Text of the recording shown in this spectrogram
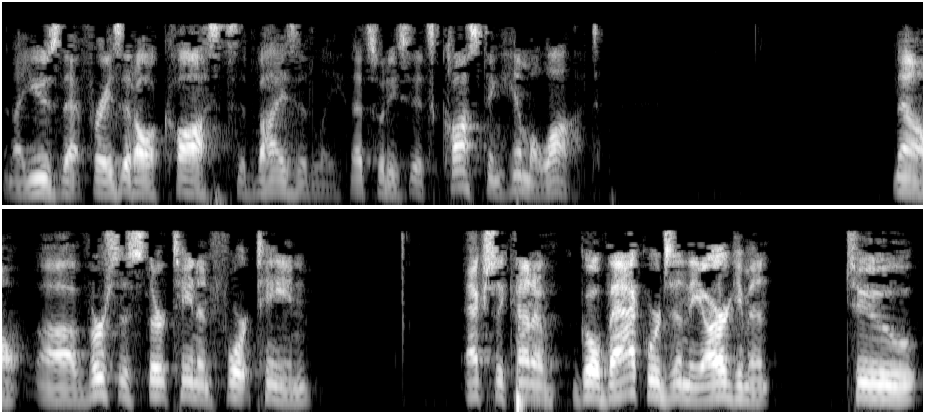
And I use that phrase at all costs advisedly. That's what he's, it's costing him a lot. Now, uh, verses 13 and 14 actually kind of go backwards in the argument to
